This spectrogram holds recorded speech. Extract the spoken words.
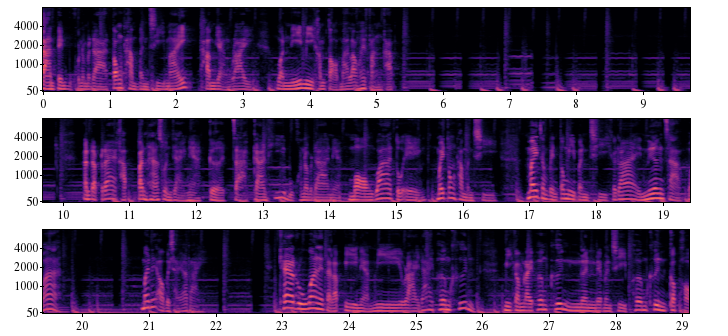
การเป็นบุคคลธรรมดาต้องทำบัญชีไหมทำอย่างไร วันนี้มีคำตอบมาเล่าให้ฟังครับ อันดับแรกครับปัญหาส่วนใหญ่เนี่ยเกิดจากการที่บุคคลธรรมดาเนี่ยมองว่าตัวเองไม่ต้องทำบัญชี ไม่จำเป็นต้องมีบัญชีก็ได้ เนื่องจากว่าไม่ได้เอาไปใช้อะไร แค่รู้ว่าในแต่ละปีเนี่ยมีรายได้เพิ่มขึ้น มีกำไรเพิ่มขึ้น เงินในบัญชีเพิ่มขึ้นก็พอ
